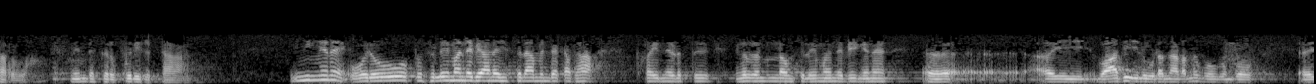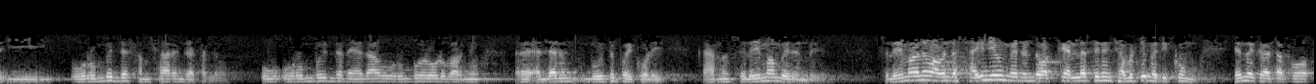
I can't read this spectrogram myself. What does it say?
തറവ നിന്റെ തൃപ്പുരി കിട്ടാൻ. ഇങ്ങനെ ഓരോ ഇപ്പൊ സുലൈമാൻ നബി അലഹി ഇസ്ലാമിന്റെ കഥ പറയുന്നിടത്ത് നിങ്ങൾ കണ്ടിട്ടുണ്ടാവും സുലൈമാൻ നബി ഇങ്ങനെ ഈ വാദിയിലൂടെ നടന്നു പോകുമ്പോൾ ഈ ഉറുമ്പിന്റെ സംസാരം കേട്ടല്ലോ. ഉറുമ്പിന്റെ നേതാവ് ഉറുമ്പുകളോട് പറഞ്ഞു എല്ലാരും വീട്ടിൽ പോയിക്കോളി. കാരണം സുലൈമാൻ വരുന്നുണ്ട്. സുലൈമാനും അവന്റെ സൈന്യവും വരുന്നുണ്ട്. ഒക്കെ എല്ലാത്തിനും ചവിട്ടി മരിക്കും. എന്ന് കേട്ടപ്പോ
